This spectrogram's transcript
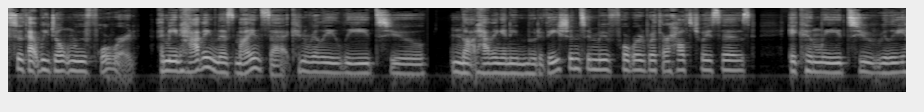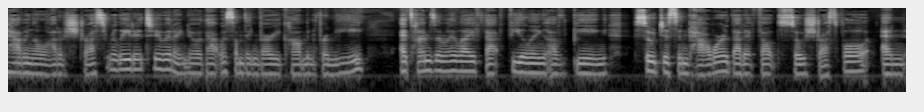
so that we don't move forward. I mean, having this mindset can really lead to not having any motivation to move forward with our health choices. It can lead to really having a lot of stress related to it. I know that was something very common for me at times in my life, that feeling of being so disempowered that it felt so stressful and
